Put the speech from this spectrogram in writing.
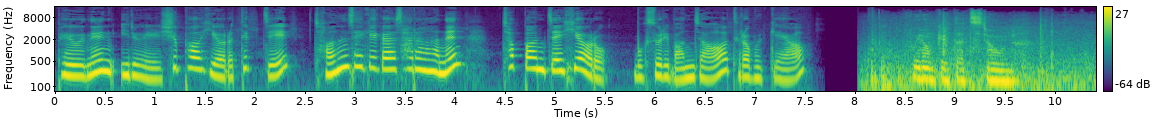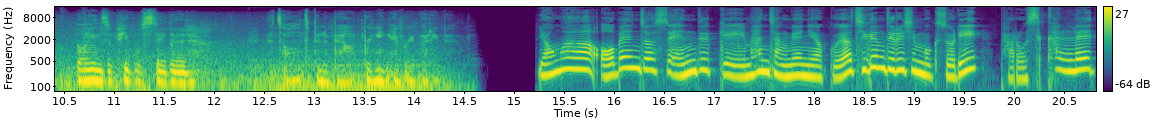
배우는 일요일 슈퍼 히어로 특집 전 세계가 사랑하는 첫 번째 히어로 목소리 먼저 들어볼게요. We don't get that stone, billions of people stay dead. That's all it's been about, bringing everybody back. 영화 어벤져스 엔드게임 한 장면이었고요. 지금 들으신 목소리 바로 스칼렛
